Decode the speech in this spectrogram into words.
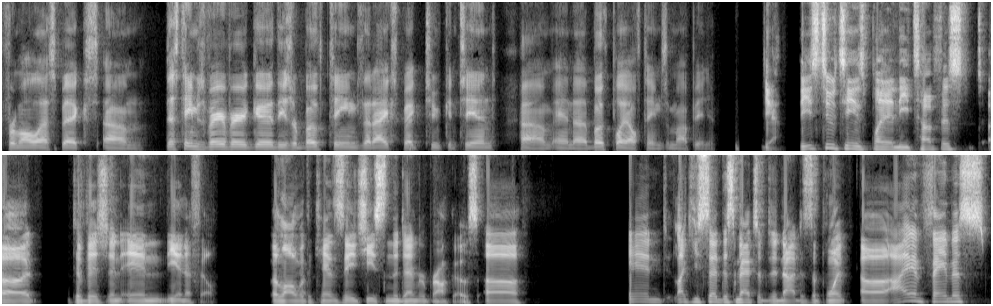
from all aspects. Um, this team is very, very good. These are both teams that I expect to contend, um, and both playoff teams, in my opinion. Yeah, these two teams play in the toughest division in the NFL, along with the Kansas City Chiefs and the Denver Broncos. Uh, and like you said, this matchup did not disappoint. Uh, I am famous,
